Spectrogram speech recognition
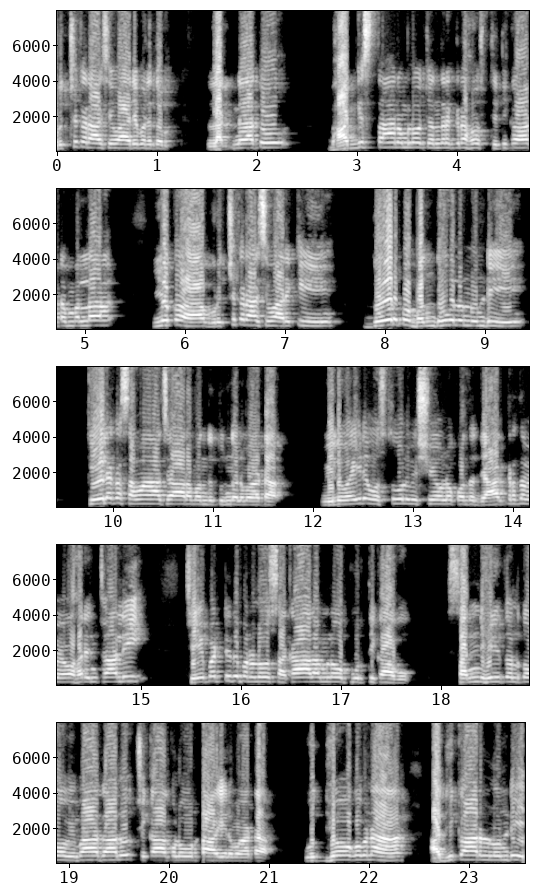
వృక్షక రాశి వారి ఫలితం. లగ్నాతో భాగ్యస్థానంలో చంద్రగ్రహం స్థితి కావటం వల్ల ఈ యొక్క వృశ్చిక రాశి వారికి దూరపు బంధువుల నుండి కీలక సమాచారం అందుతుందనమాట విలువైన వస్తువుల విషయంలో కొంత జాగ్రత్త వ్యవహరించాలి. చేపట్టిన పనులు సకాలంలో పూర్తి కావు. సన్నిహితులతో వివాదాలు చికాకులు ఉంటాయన్నమాట. ఉద్యోగమున అధికారుల నుండి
